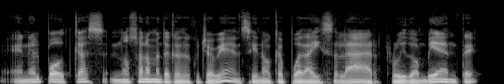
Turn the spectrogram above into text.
en el podcast, no solamente que se escuche bien, sino que pueda aislar ruido ambiente,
